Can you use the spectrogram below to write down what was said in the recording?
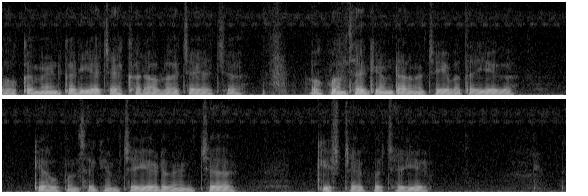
और कमेंट करिए, चाहे ख़राब लगा चाहे अच्छा। और कौन सा गेम डालना चाहिए बताइएगा। क्या वो कौन सा गेम चाहिए? एडवेंचर किस टाइप का चाहिए? तो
